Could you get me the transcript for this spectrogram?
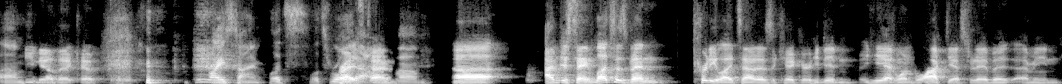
Um, you nailed that, Kev. price time. Let's let's roll price it out. time. Um, uh, I'm just saying, Lutz has been pretty lights out as a kicker. He didn't. He had one blocked yesterday, but I mean,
